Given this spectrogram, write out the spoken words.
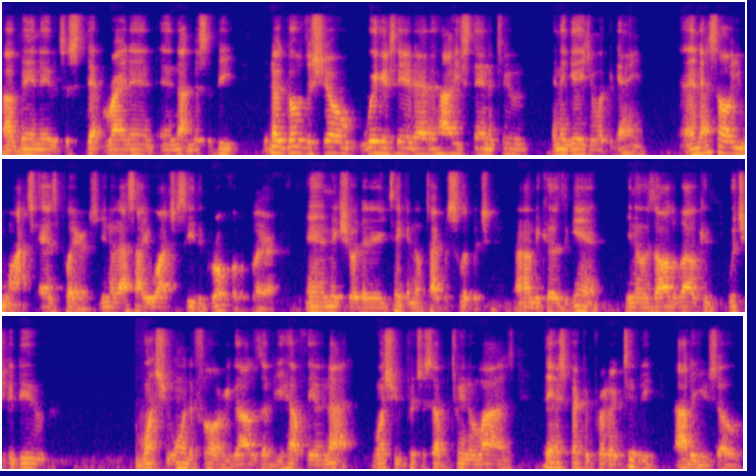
uh, being able to step right in and not miss a beat. You know, it goes to show where his head at and how he's standing to and engaging with the game and that's all you watch as players. You know, that's how you watch to see the growth of a player and make sure that they're taking no type of slippage. Um, because again, you know, it's all about can, what you can do once you're on the floor, regardless of you're healthy or not. Once you put yourself between the lines, they're expecting productivity out of you. So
